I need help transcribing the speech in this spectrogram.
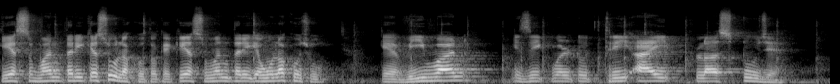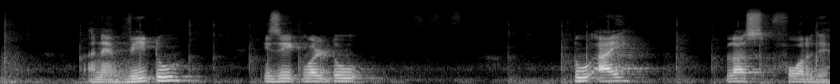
કેસ વન તરીકે શું લખું? તો કે કેસ વન તરીકે હું લખું છું કે V one is equal to three I plus two J અને V two is equal to two I plus four J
